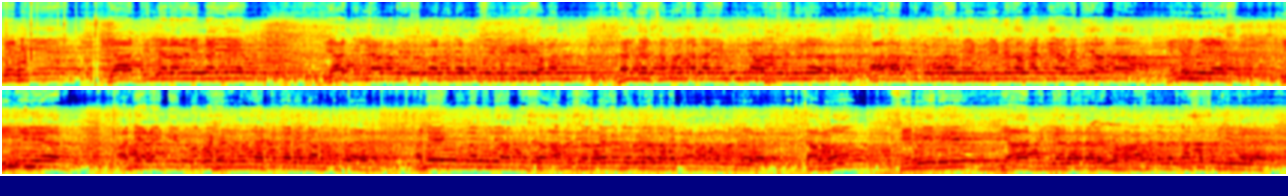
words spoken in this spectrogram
शेंडगे या जिल्ह्याला नवीन नाही आहे या जिल्ह्यामध्ये शिवाजी बापू शेंडगे समाज धनगर समाजाला यांची आरक्षण दिलं. आज आमची पोरं मेंढे मेंढराखाची यावेळी. आता M B B S engineer आणि आय टी प्रोफेशनल म्हणून या ठिकाणी काम करत अनेक मुलं मुली आमच्या स आम्ही सरकारी नोकऱ्यामध्ये कामाला लागले आहेत त्यामुळं शेतगिरी या जिल्ह्याचा महाराष्ट्राचा विकासच केलेला आहे.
